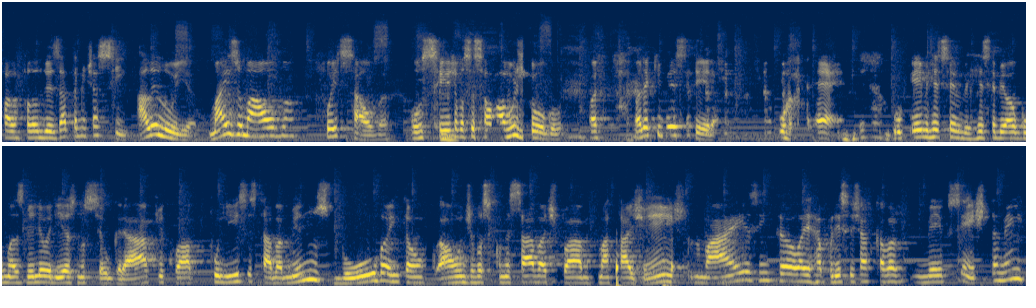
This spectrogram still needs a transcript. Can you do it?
fal- falando exatamente assim: Aleluia, mais uma alma foi salva. Ou seja, você salvava o jogo. Olha que besteira. O- É, o game recebe- recebeu algumas melhorias no seu gráfico, a polícia estava menos burra, então aonde você começava tipo, a matar gente e tudo mais, então aí a polícia já ficava meio que ciente. Também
